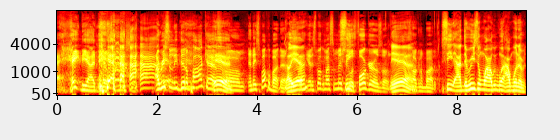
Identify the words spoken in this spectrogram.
that hate the idea of submission. I recently did a podcast Yeah. um and they spoke about that. Oh, yeah? Yeah, they spoke about submission. See- it was four girls though. Yeah. Talking about it. See, uh, the reason why we want I want to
